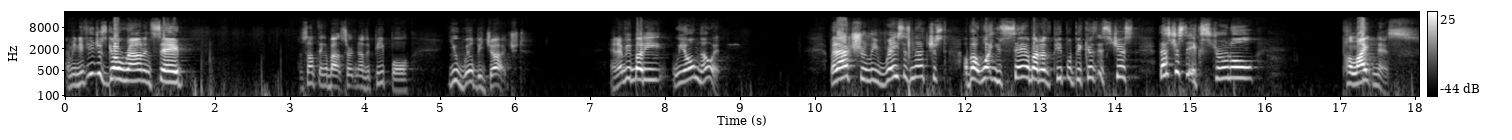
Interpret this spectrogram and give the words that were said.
I mean, if you just go around and say something about certain other people, you will be judged. And everybody, we all know it. But actually, race is not just about what you say about other people because it's just that's just the external politeness.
